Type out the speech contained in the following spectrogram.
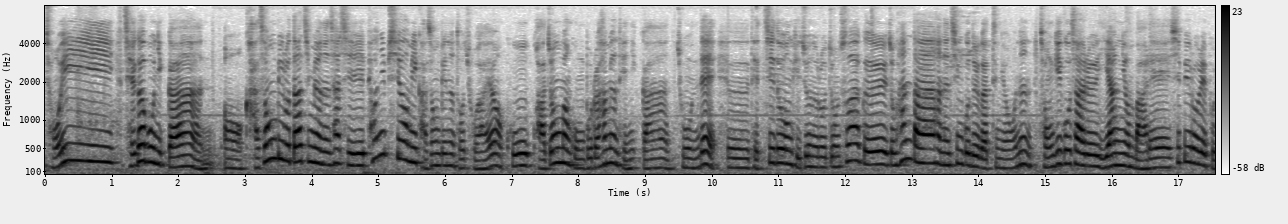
저희 제가 보니까 어, 가성비로 따지면은 사실 편입 시험이 가성비는 더 좋아요. 그 과정만 공부를 하면 되니까 좋은데 그 대치동 기준으로 좀 수학을 좀 한다 하는 친구들 같은 경우는 정기고사를 2학년 말에 11월에 볼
